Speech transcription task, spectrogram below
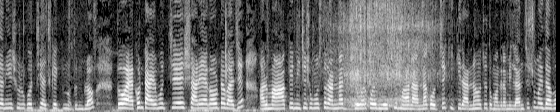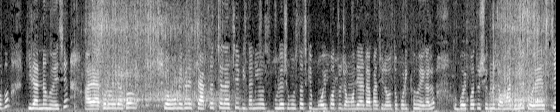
জানিয়ে শুরু করছি আজকে একটু নতুন ব্লগ তো এখন টাইম হচ্ছে সাড়ে এগারোটা বাজে আর মাকে নিচে সমস্ত রান্না জোগাড় করে দিয়েছি মা রান্না করছে, কি কি রান্না হচ্ছে তোমাদের আমি লাঞ্চের সময় দেখাবো, কি রান্না হয়েছে। আর এখন ওই দেখো সোহম এখানে ট্র্যাক্টর চালাচ্ছে। বিতানীয় স্কুলে সমস্ত আজকে বইপত্র জমা দেওয়ার ব্যাপার ছিল ও তো পরীক্ষা হয়ে গেল। তো বইপত্র সেগুলো জমা দিয়ে চলে এসছে।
